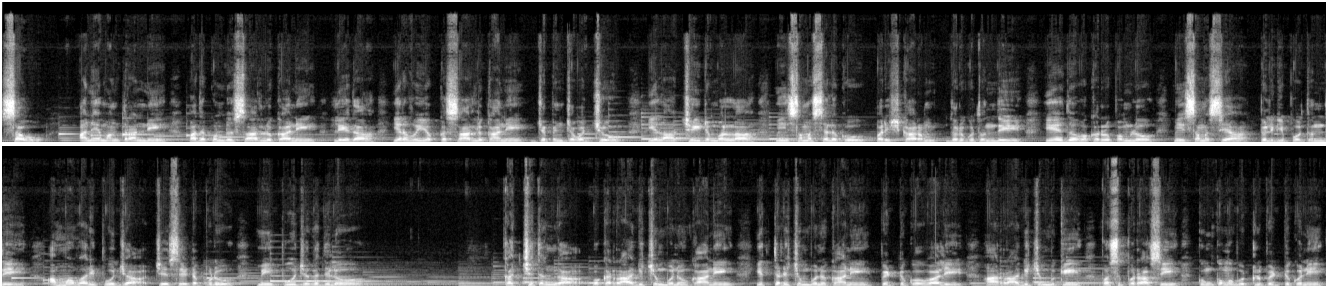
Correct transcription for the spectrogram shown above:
సౌ అనే మంత్రాన్ని పదకొండు సార్లు కానీ లేదా ఇరవై ఒక్క సార్లు కానీ జపించవచ్చు. ఇలా చేయటం వల్ల మీ సమస్యలకు పరిష్కారం దొరుకుతుంది. ఏదో ఒక రూపంలో మీ సమస్య తొలగిపోతుంది. అమ్మవారి పూజ చేసేటప్పుడు మీ పూజ గదిలో ఖచ్చితంగా ఒక రాగి చెంబును కానీ ఇత్తడి చెంబును కానీ పెట్టుకోవాలి. ఆ రాగి చెంబుకి పసుపు రాసి కుంకుమ బొట్లు పెట్టుకొని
